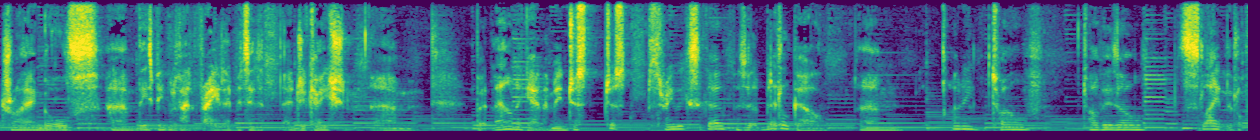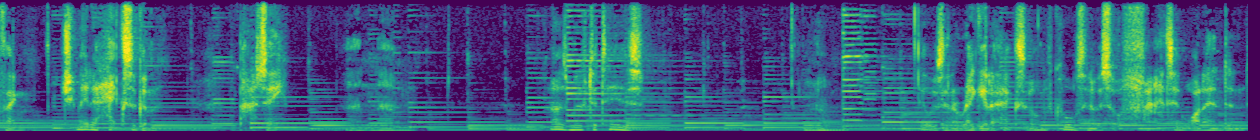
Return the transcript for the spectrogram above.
triangles. Um, these people have had very limited education. Um, but now and again, I mean, just, just three weeks ago, there's a little girl, um, only 12, 12 years old, slight little thing. She made a hexagon patty, and um, I was moved to tears. It was an irregular hexagon, of course, and it was sort of fat at one end and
